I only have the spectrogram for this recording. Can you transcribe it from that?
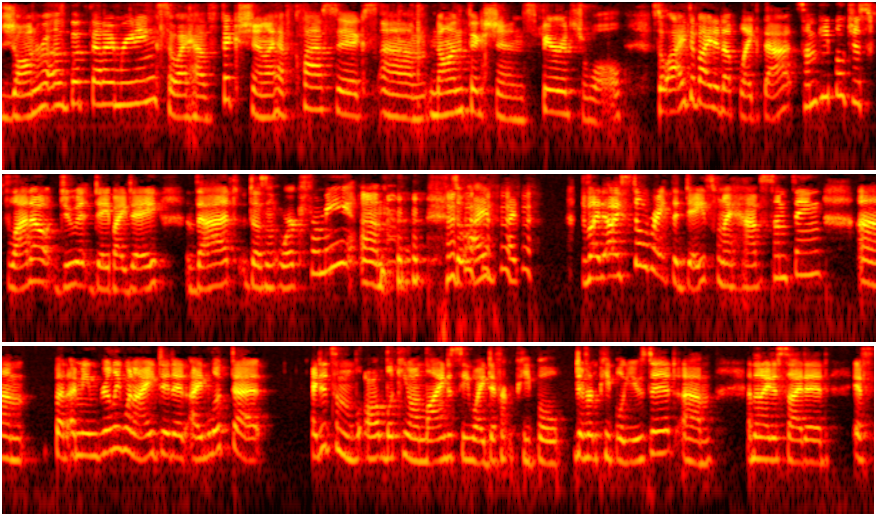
genre of book that I'm reading. So I have fiction, I have classics, um, nonfiction, spiritual. So I divide it up like that. Some people just flat out do it day by day. That doesn't work for me. Um, so I, I but I still write the dates when I have something. Um, but I mean, really, when I did it, I looked at, I did some looking online to see why different people, different people used it. Um, and then I decided if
